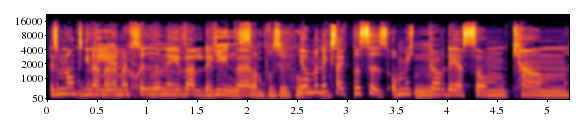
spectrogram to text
liksom någonting i den energin liksom är ju väldigt... Gynnsam position. Ja men exakt, precis. Och mycket mm. av det som kan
